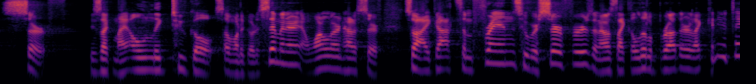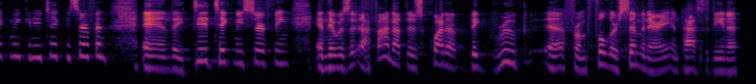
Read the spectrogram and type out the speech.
surf. These like my only two goals. I want to go to seminary. I want to learn how to surf. So I got some friends who were surfers, and I was like a little brother, like, "Can you take me? Can you take me surfing?" And they did take me surfing. And there was, I found out there's quite a big group uh, from Fuller Seminary in Pasadena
